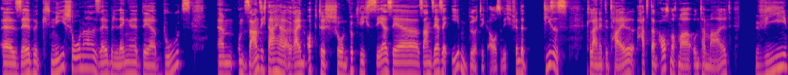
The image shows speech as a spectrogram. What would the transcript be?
äh, selbe Knieschoner, selbe Länge der Boots. Ähm, und sahen sich daher rein optisch schon wirklich sehr, sehr, sahen sehr, sehr ebenbürtig aus. Und ich finde, dieses kleine Detail hat dann auch noch mal untermalt, wie,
